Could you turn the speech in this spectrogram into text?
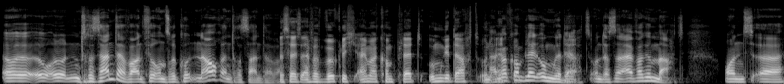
äh, und interessanter war und für unsere Kunden auch interessanter war. Das heißt einfach wirklich einmal komplett umgedacht und Einmal komplett umgedacht und das dann einfach gemacht. Und äh,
